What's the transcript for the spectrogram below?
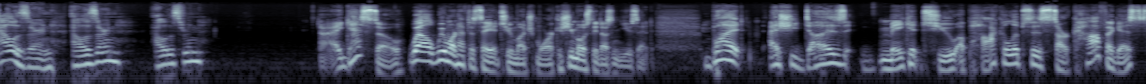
Alizern. Alizern? Alizern? I guess so. Well, we won't have to say it too much more because she mostly doesn't use it. But as she does make it to Apocalypse's sarcophagus,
